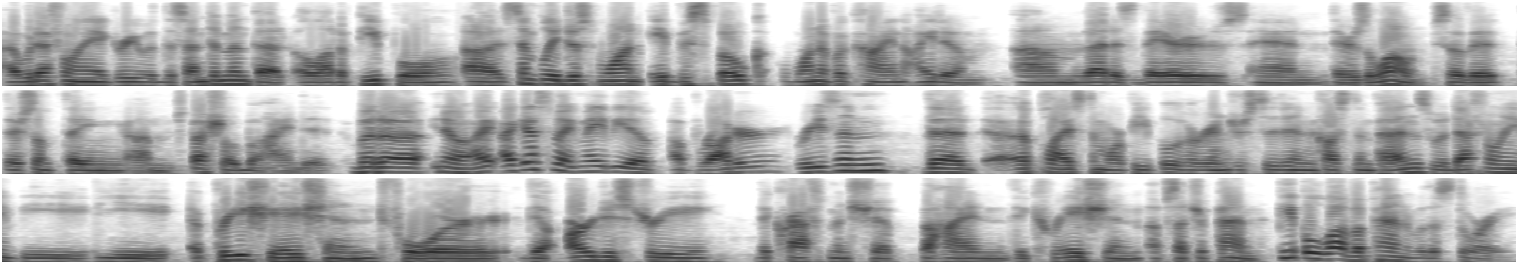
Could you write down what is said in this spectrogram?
I would definitely agree with the sentiment that a lot of people uh, simply just want a bespoke, one-of-a-kind item um, that is theirs and theirs alone, so that there's something um, special behind it. But uh, you know, I, I guess like maybe a, a broader reason that applies to more people who are interested in custom pens would definitely be the appreciation for the artistry the craftsmanship behind the creation of such a pen. People love a pen with a story.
